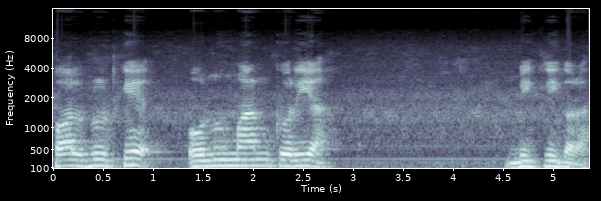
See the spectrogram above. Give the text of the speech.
ফল ফ্রুটকে অনুমান করিয়া বিক্রি করা।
